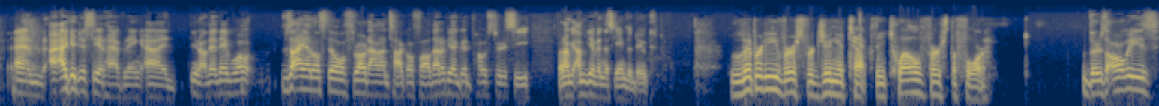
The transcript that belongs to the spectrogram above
and I, I could just see it happening. Uh, you know, they, they won't. Zion will still throw down on Taco Fall. That'll be a good poster to see. But I'm I'm giving this game to Duke. Liberty versus Virginia Tech, the 12 versus the 4. There's always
